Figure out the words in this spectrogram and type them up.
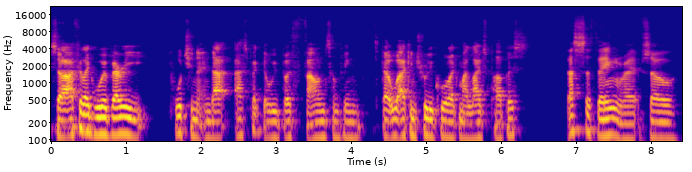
So I feel like we're very fortunate in that aspect that we've both found something that I can truly call like my life's purpose. That's the thing, right? So,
